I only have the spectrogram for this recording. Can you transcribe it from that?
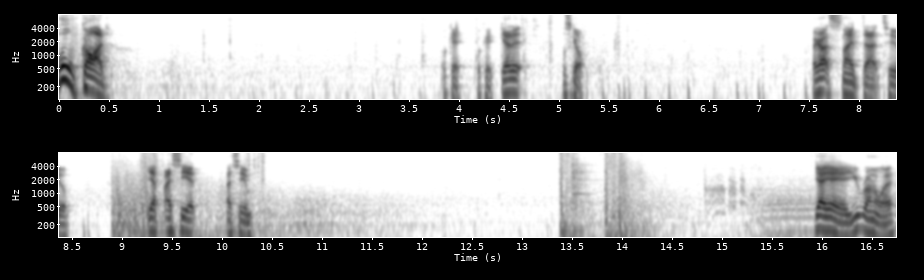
Oh, God. Okay, okay, get it. Let's go. I got sniped at, too. Yep, I see it. I see him. Yeah, yeah, yeah, you run away.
